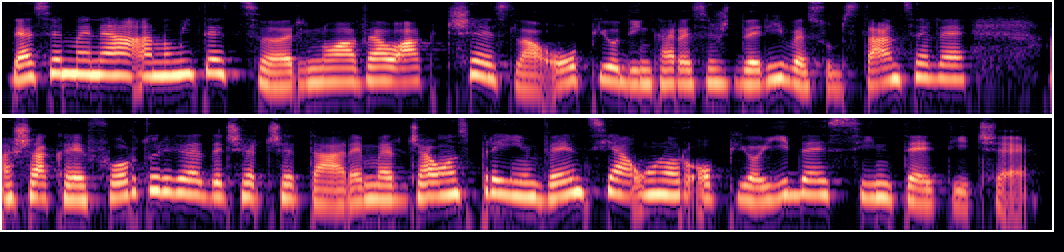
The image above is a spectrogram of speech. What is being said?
De asemenea, anumite țări nu aveau acces la opiu din care să-și derive substanțele, așa că eforturile de cercetare mergeau înspre invenția unor opioide sintetice.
